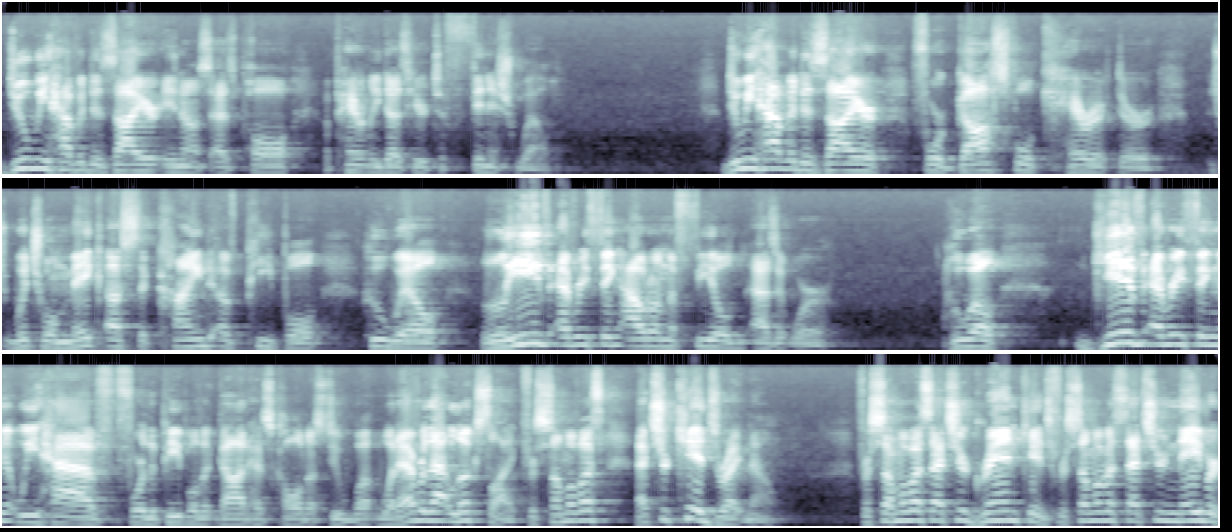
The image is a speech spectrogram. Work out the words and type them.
Do we have a desire in us, as Paul apparently does here, to finish well? Do we have a desire for gospel character, which will make us the kind of people who will leave everything out on the field, as it were, who will give everything that we have for the people that God has called us to, whatever that looks like. For some of us, that's your kids right now. For some of us, that's your grandkids. For some of us, that's your neighbor,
